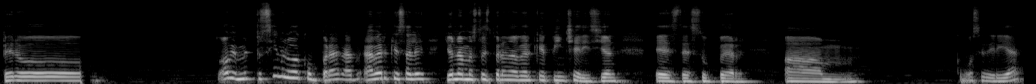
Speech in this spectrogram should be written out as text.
Pero obviamente, pues sí me lo voy a comprar. A, ver qué sale. Yo nada más estoy esperando a ver qué pinche edición este súper. ¿Cómo se diría?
